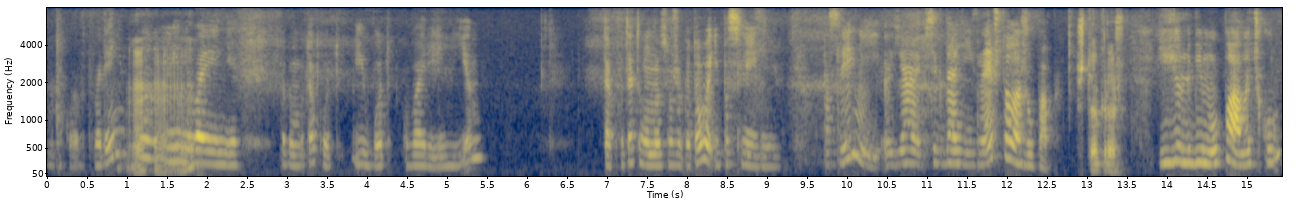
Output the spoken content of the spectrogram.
Вот такое вот варенье. Мини-варенье. Потом вот так вот. И вот варенье. Так, вот это у нас уже готово. И последний. Последний э, я всегда ей, знаешь, что ложу, пап? Что, Крош? Ее любимую палочку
